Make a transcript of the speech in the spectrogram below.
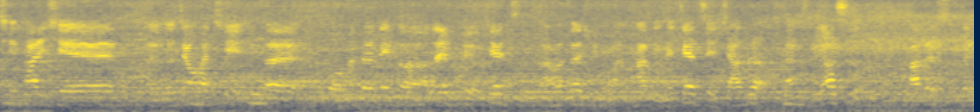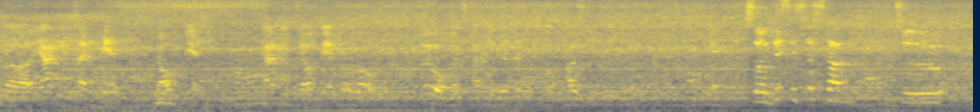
其他一些呃的交换器，在我们的那个内部有介质，然后再循环，它里面介质也加热，但主要是它的是这个压力在变交变，压力交变过后，对我们产品的这个可靠性。Okay, so this is just um, to um,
